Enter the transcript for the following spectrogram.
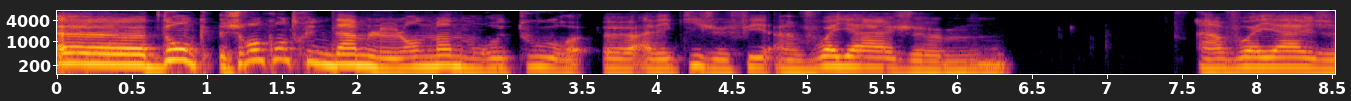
donc, je rencontre une dame le lendemain de mon retour avec qui je fais un voyage, un voyage,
